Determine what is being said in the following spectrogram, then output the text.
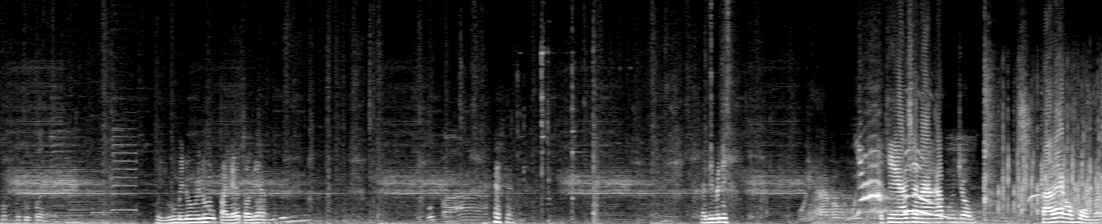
พวกประตูเปิดไม่รู้ไม่รู้ไม่รู้ไปแล้วตัวเนี้ยโอ้ป้าไปดิไปดิ We have a winner. โอเคครับชนะครับคุณผู้ชม ตาแรกของผมอะ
